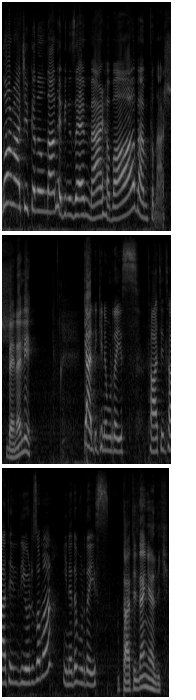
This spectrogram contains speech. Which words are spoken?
Normal Çift kanalından hepinize merhaba. Ben Pınar. Ben Ali Geldik yine buradayız. Tatil tatil diyoruz ama yine de buradayız. Tatilden geldik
